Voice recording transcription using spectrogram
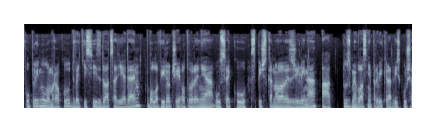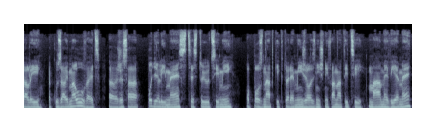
V uplynulom roku 2021 bolo výročie otvorenia úseku Spišská Nová Ves Žilina a tu sme vlastne prvýkrát vyskúšali takú zaujímavú vec, že sa podelíme s cestujúcimi o poznatky, ktoré my, železniční fanatici, máme, vieme.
